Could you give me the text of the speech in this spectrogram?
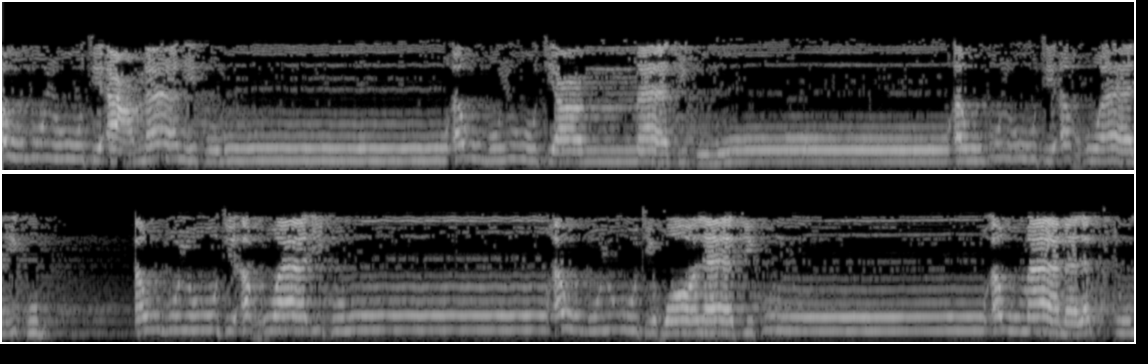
أو بيوت أعمالكم أو بيوت عماتكم أو بيوت أخوالكم أو بيوت أخوالكم أو بيوت خالاتكم أو ما ملكتم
